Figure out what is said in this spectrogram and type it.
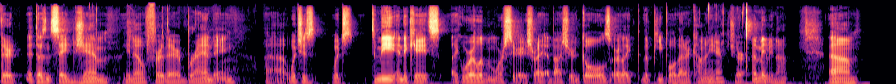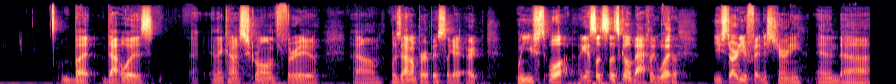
there it doesn't say gym, you know, for their branding, uh, which is which to me indicates like we're a little bit more serious, right, about your goals or like the people that are coming here, sure and maybe not. Um, but that was, and then kind of scrolling through, um, was that on purpose? Like, are, when you well, I guess let's let's go back. Like, what Sure. you started your fitness journey, and uh,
